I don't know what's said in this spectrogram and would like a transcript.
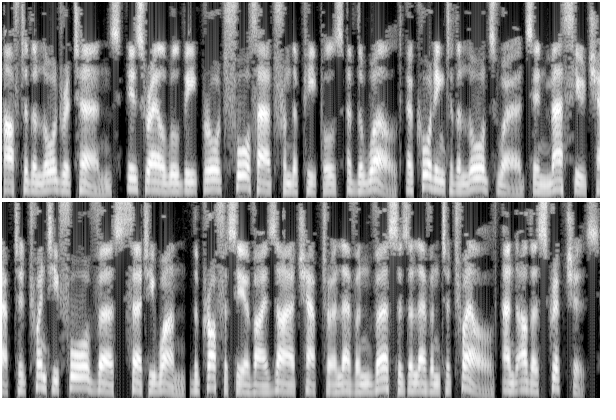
After the Lord returns, Israel will be brought forth out from the peoples of the world, according to the Lord's words in Matthew chapter 24 verse 31, the prophecy of Isaiah chapter 11 verses 11 to 12, and other scriptures.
